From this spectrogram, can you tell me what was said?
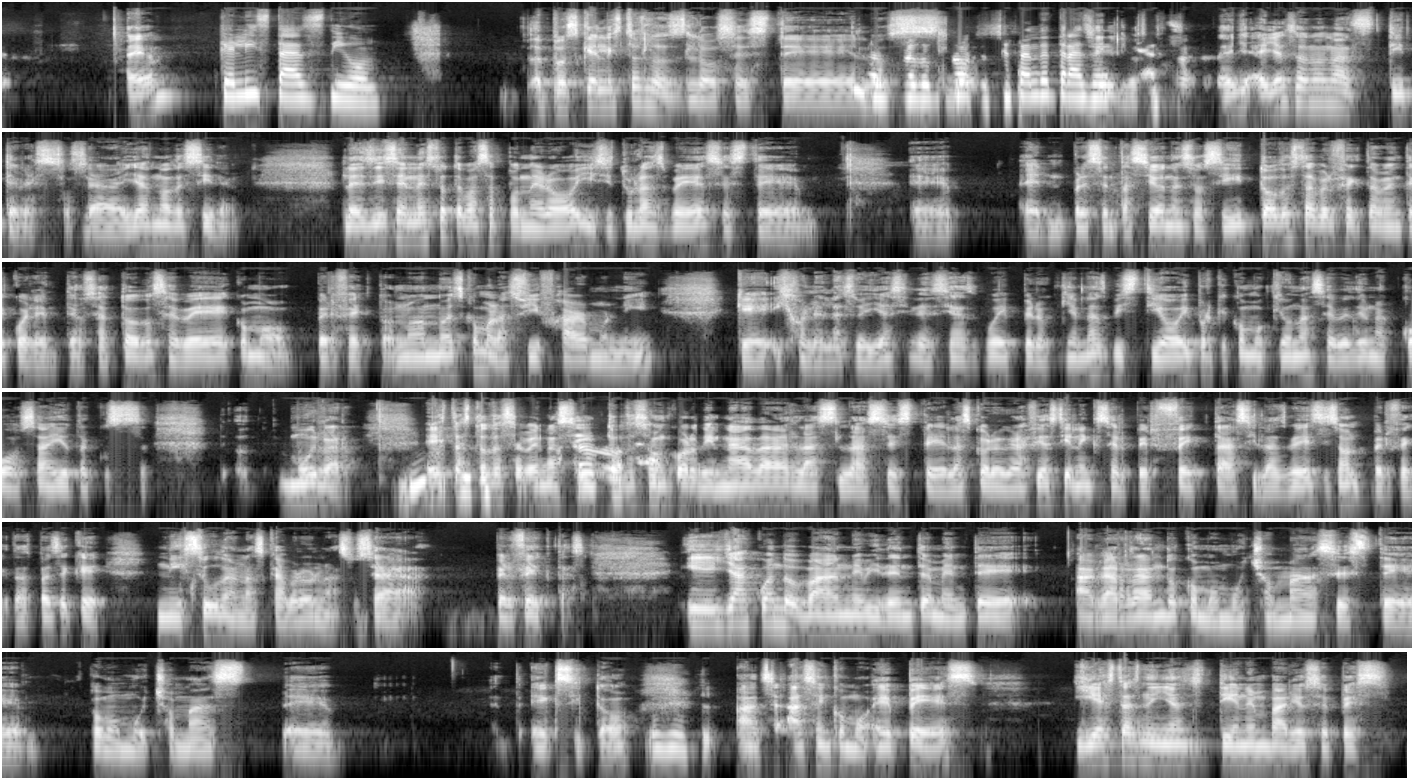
¿eh? ¿Qué listas, digo? Pues qué listos los, los, este, los, productores que están detrás de ellas. ellas. son unas títeres, o sea, ellas no deciden. Les dicen esto te vas a poner hoy y si tú las ves, este, eh, en presentaciones o así, todo está perfectamente coherente, o sea, todo se ve como perfecto, no, no es como las Fifth Harmony, que, híjole, las veías y decías, güey, pero ¿quién las vistió? Y porque como que una se ve de una cosa y otra cosa, muy raro. Estas todas se ven así, todas son coordinadas, las, las, este, las coreografías tienen que ser perfectas y las ves y son perfectas, parece que ni sudan las cabronas, o sea, perfectas. Y ya cuando van, evidentemente, agarrando como mucho más, este, como mucho más eh, éxito, hacen como EPs y estas niñas tienen varios EPs.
